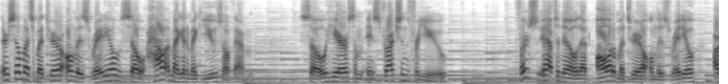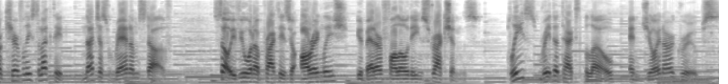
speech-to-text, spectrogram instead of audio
there's so much material on this radio, so how am I going to make use of them? So here are some instructions for you. First, you have to know that all the material on this radio are carefully selected not just random stuff. So if you want to practice your oral English, you'd better follow the instructions. Please read the text below and join our groups.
